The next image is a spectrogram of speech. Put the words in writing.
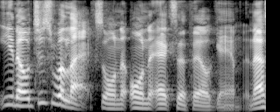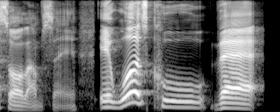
you know, just relax on the on the XFL gambling. That's all I'm saying. It was cool that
